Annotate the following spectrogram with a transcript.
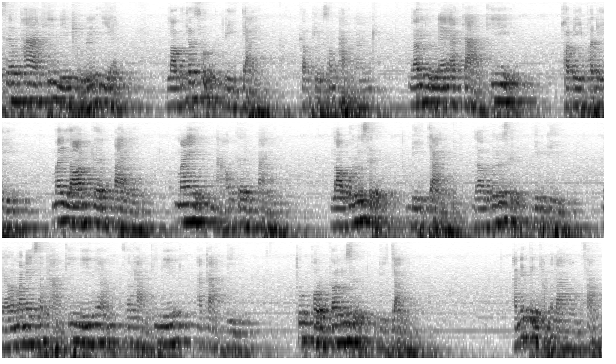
เสื้อผ้าที่มีผิวละเอียด เราก็จะสุขดีใจกับผิวสัมผัสนั้น เราอยู่ในอากาศที่พอดีพอดี ไม่ร้อนเกินไป ไม่หนาวเกินไป เราก็รู้สึกดีใจ เราก็รู้สึกยินดีอย่างเรามาในสถานที่นี้เนี่ยสถานที่นี้อากาศดี ทุกคนก็รู้สึกดีใจ อันนี้เป็นธรรมดาของสัตว์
